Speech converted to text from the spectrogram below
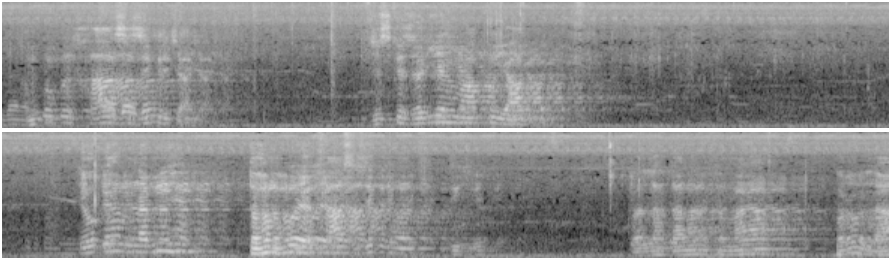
हमको कोई खास ज़िक्र चाहिए, जिसके ज़रिए हम आपको याद करें। क्योंकि हम नबी हैं तो हमको एक खास ज़िक्र दीजिए। तो अल्लाह ताला ने फरमाया, पढ़ो, ला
